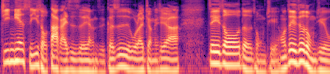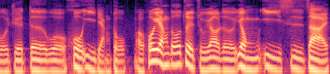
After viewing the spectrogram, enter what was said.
今天十一手大概是这样子，可是我来讲一下这一周的总结。我这一周总结，我觉得我获益良多哦，获益良多最主要的用意是在，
